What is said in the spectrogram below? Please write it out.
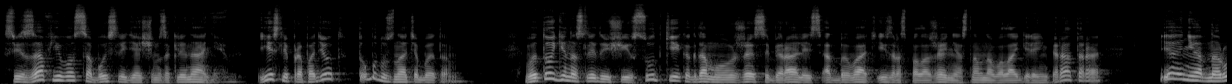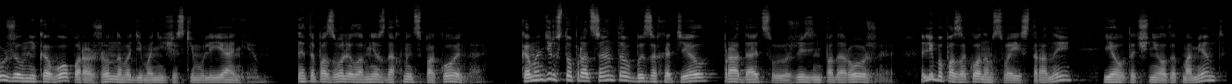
связав его с собой следящим заклинанием. Если пропадет, то буду знать об этом. В итоге на следующие сутки, когда мы уже собирались отбывать из расположения основного лагеря Императора, я не обнаружил никого, пораженного демоническим влиянием. Это позволило мне вздохнуть спокойно – Командир сто процентов бы захотел продать свою жизнь подороже, либо по законам своей страны, я уточнил этот момент,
